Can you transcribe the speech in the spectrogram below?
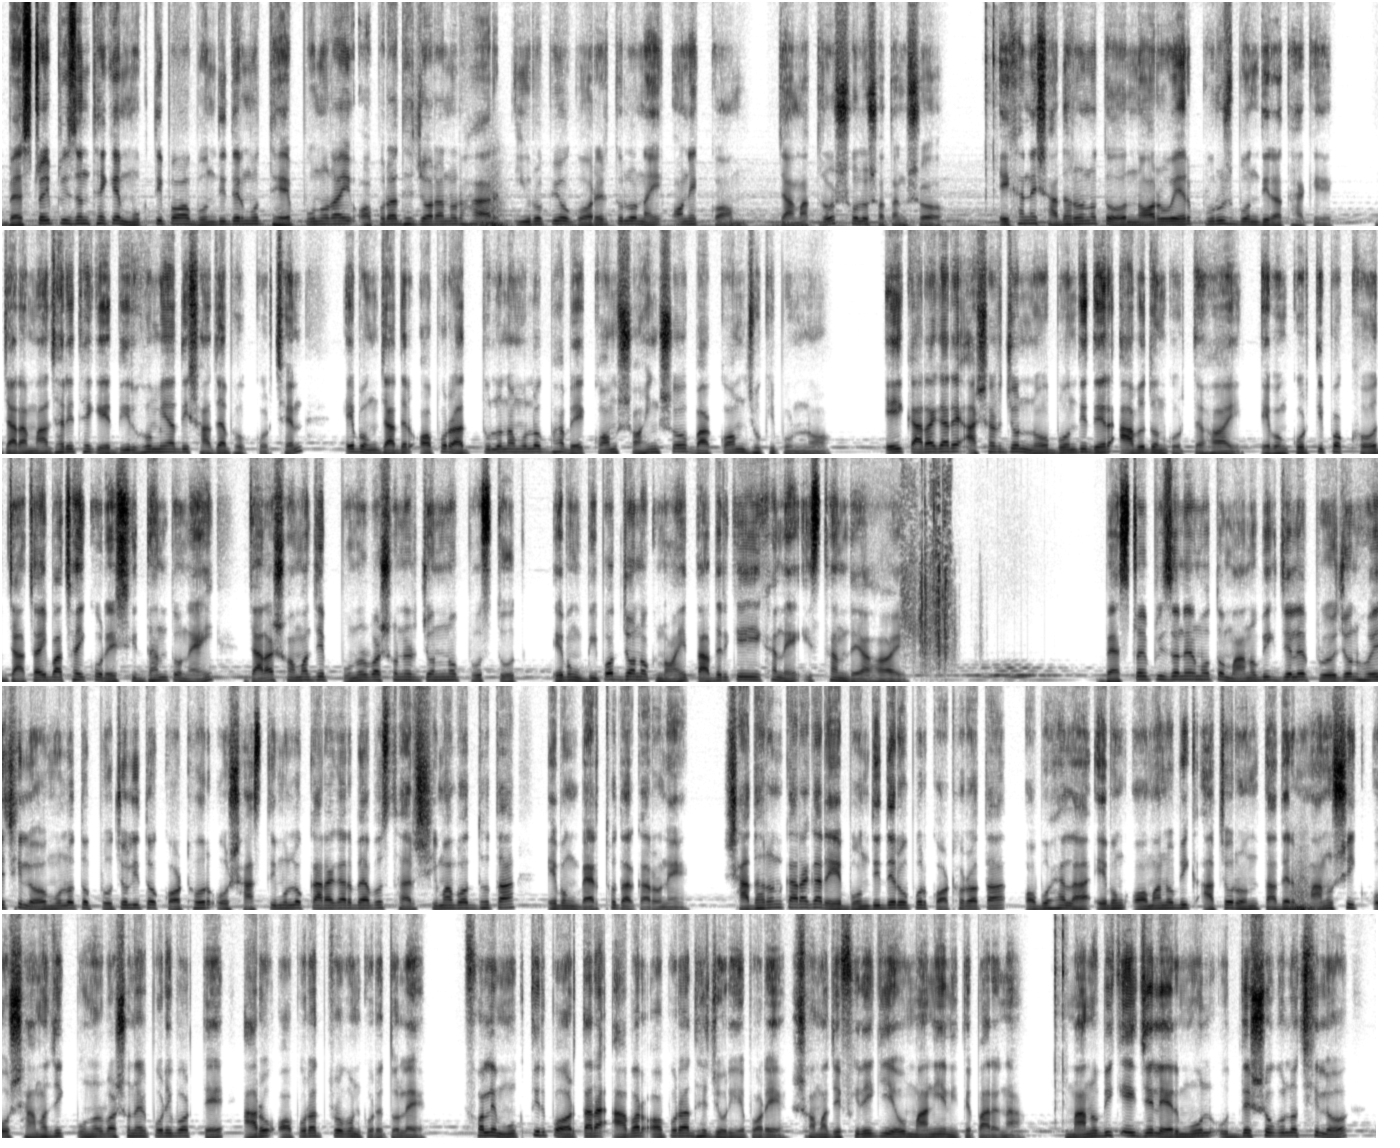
ব্যস্তই প্রিজন থেকে মুক্তি পাওয়া বন্দীদের মধ্যে পুনরায় অপরাধে জড়ানোর হার ইউরোপীয় গড়ের তুলনায় অনেক কম, যা মাত্র ষোলো শতাংশ। এখানে সাধারণত নরওয়ের পুরুষ বন্দীরা থাকে। যারা মাঝারি থেকে দীর্ঘমেয়াদী সাজা ভোগ করছেন এবং যাদের অপরাধ তুলনামূলকভাবে কম সহিংস বা কম ঝুঁকিপূর্ণ। এই কারাগারে আসার জন্য বন্দীদের আবেদন করতে হয় এবং কর্তৃপক্ষ যাচাই বাছাই করে সিদ্ধান্ত নেয় যারা সমাজে পুনর্বাসনের জন্য প্রস্তুত এবং বিপজ্জনক নয় তাদেরকেই এখানে স্থান দেয়া হয়। ব্যাস্টয় প্রিজনের মতো মানবিক জেলের প্রয়োজন হয়েছিল মূলত প্রচলিত কঠোর ও শাস্তিমূলক কারাগার ব্যবস্থার সীমাবদ্ধতা এবং ব্যর্থতার কারণে। সাধারণ কারাগারে বন্দীদের ওপর কঠোরতা, অবহেলা এবং অমানবিক আচরণ তাদের মানসিক ও সামাজিক পুনর্বাসনের পরিবর্তে আরও অপরাধপ্রবণ করে তোলে। ফলে মুক্তির পর তারা আবার অপরাধে জড়িয়ে পড়ে, সমাজে ফিরে গিয়েও মানিয়ে নিতে পারে না। মানবিক এই জেলের মূল উদ্দেশ্যগুলো ছিল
